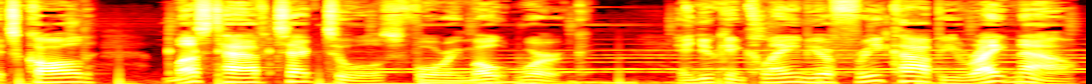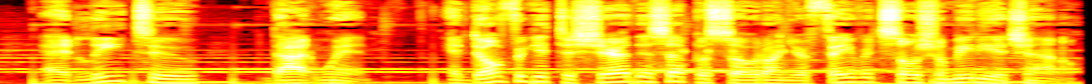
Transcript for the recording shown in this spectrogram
It's called Must Have Tech Tools for Remote Work, and you can claim your free copy right now at lead2.win. And don't forget to share this episode on your favorite social media channel.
